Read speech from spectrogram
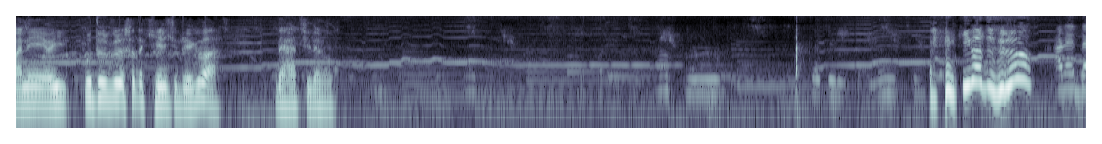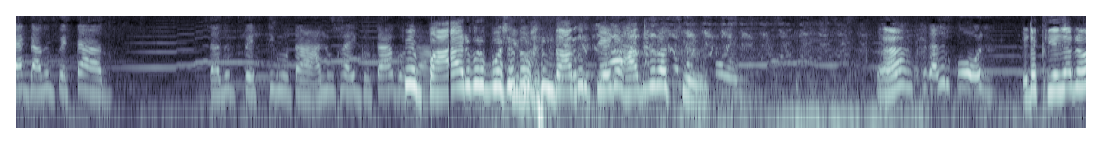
মানে ওই পুতুলগুলোর সাথে খেলছি দেখবা? দেখাচ্ছি দেখো। কি করছিস শুরু আরে দেখ দাদুর পেটটা দাদুর পেটটি মোটা আলু খাই গোটা তুমি গোটা পায়ের উপর বসে তো দাদুর পেটে হাত বোলাচ্ছ হ্যাঁ? দাদুর কোল। এটা কে জানো?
